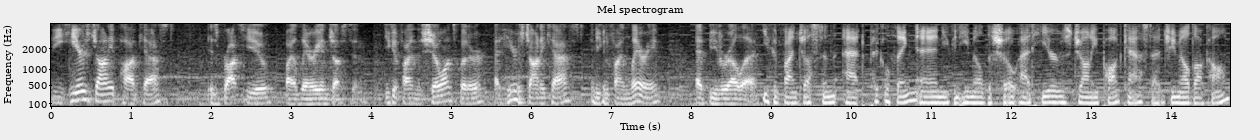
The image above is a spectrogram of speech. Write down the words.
The Here's Johnny podcast is brought to you by Larry and Justin. You can find the show on Twitter at Here's Johnny Cast, and you can find Larry at Beaver LA. You can find Justin at Pickle Thing, and you can email the show at Here's Johnny Podcast at gmail.com.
